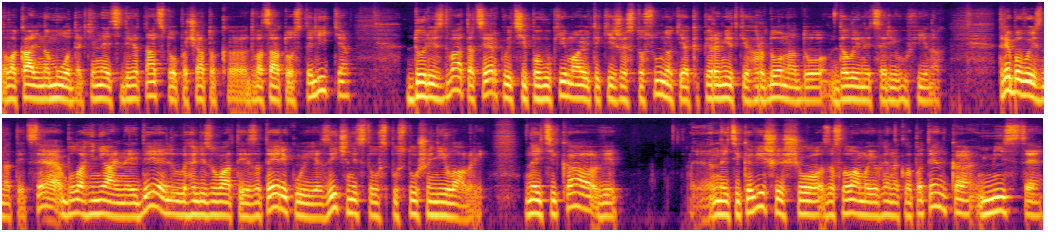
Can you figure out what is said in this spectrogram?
локальна мода. Кінець 19-го, початок е, 20-го століття. До Різдва та церкви ці павуки мають такий же стосунок, як пірамідки Гордона до долини царів у Фінах. Треба визнати, це була геніальна ідея легалізувати езотерику і язичництво в спустошеній лаврі. Найцікаві, е, найцікавіше, що, за словами Євгена Клопотенка, місце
